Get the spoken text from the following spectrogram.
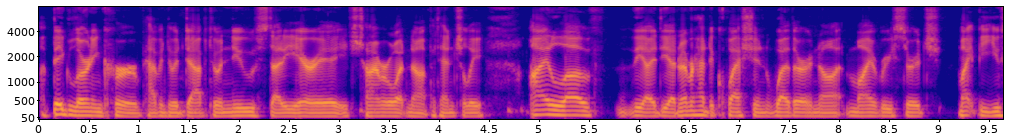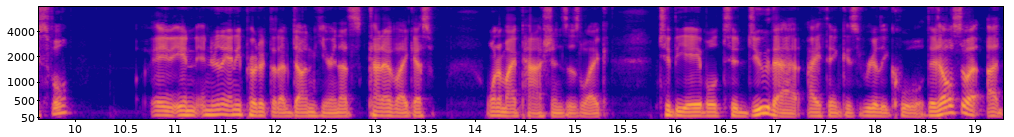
a big learning curve having to adapt to a new study area each time or whatnot potentially. I love the idea. I've never had to question whether or not my research might be useful in, in really any project that I've done here. And that's kind of, I guess, one of my passions is like to be able to do that, I think is really cool. There's also a, a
